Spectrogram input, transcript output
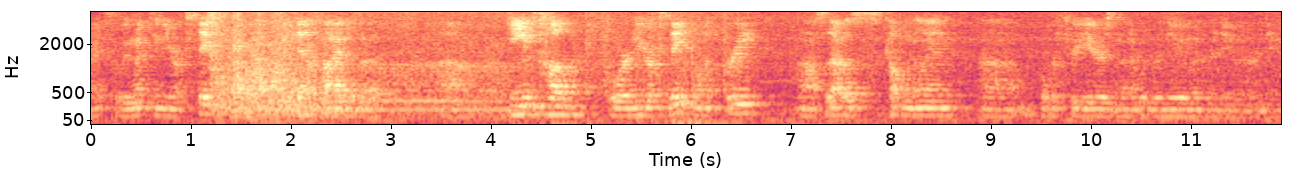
right? So we went to New York State, identified as a um, games hub for New York State, one of three. Uh, so that was a couple million um, over three years, and then it would renew and renew and renew.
